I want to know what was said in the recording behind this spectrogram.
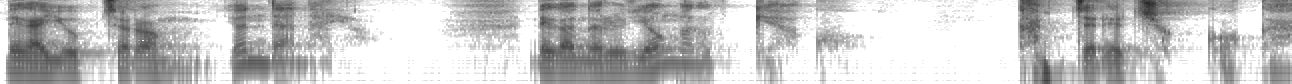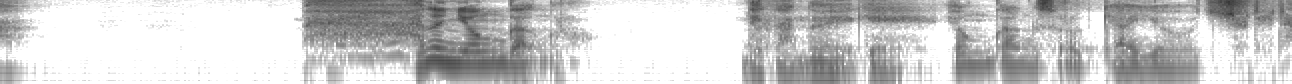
내가 욥처럼 연단하여 내가 너를 영화롭게 하고 갑절의 축복과 많은 영광으로 내가 너에게 영광스럽게 하여 주리라.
